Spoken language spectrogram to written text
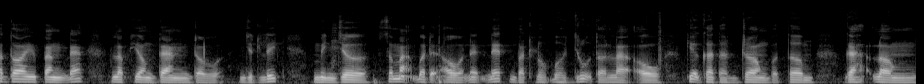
hà toi bằng đắc lập dòng tàng đầu dịch lít mình giờ sơ mạng bật ẩu nét nét bật lô bờ trụ tờ là ẩu kia cả tờ rong bật tôm gà lòng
